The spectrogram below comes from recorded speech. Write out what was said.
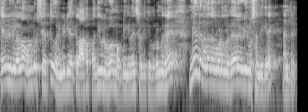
கேள்விகளெல்லாம் ஒன்று சேர்த்து ஒரு வீடியோக்களாக பதிவிடுவோம் அப்படிங்கிறதையும் சொல்லிக்க விரும்புகிறேன். மீண்டும் நல்ல தகவலோடு உங்களை வேறு வீடியோவும் சந்திக்கிறேன். நன்றி.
